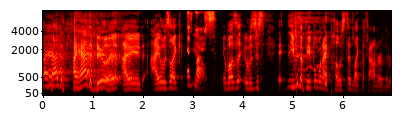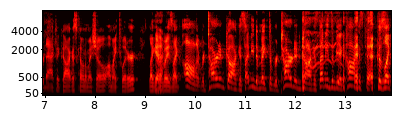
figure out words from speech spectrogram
I had to, I had to do it. I I was like, Of you know, it wasn't. It was just it, even the people when I posted like the founder of the Redacted Caucus coming to my show on my Twitter, like Yeah. everybody's like, oh, the retarded caucus. I need to make the retarded caucus. That needs to be a caucus because like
